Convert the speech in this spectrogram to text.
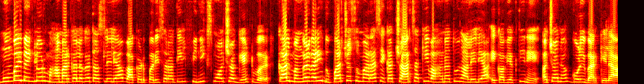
मुंबई बेंगलोर महामार्गालगत असलेल्या वाकड परिसरातील फिनिक्स मॉलच्या गेटवर काल मंगळवारी दुपारच्या सुमारास एका चारचाकी वाहनातून आलेल्या एका व्यक्तीने अचानक गोळीबार केला.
